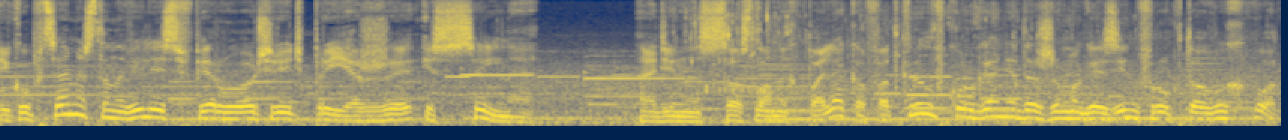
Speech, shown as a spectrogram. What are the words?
и купцами становились в первую очередь приезжие и ссыльные. Один из сосланных поляков открыл в Кургане даже магазин фруктовых вод.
